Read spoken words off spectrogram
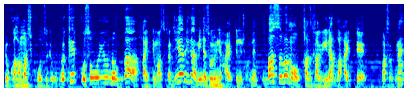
横浜市交通局とか結構そういうのが入ってますから JR 以外はみんなそういうふうに入ってるんでしょうね。バスはもう数限りなく入ってますよね。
